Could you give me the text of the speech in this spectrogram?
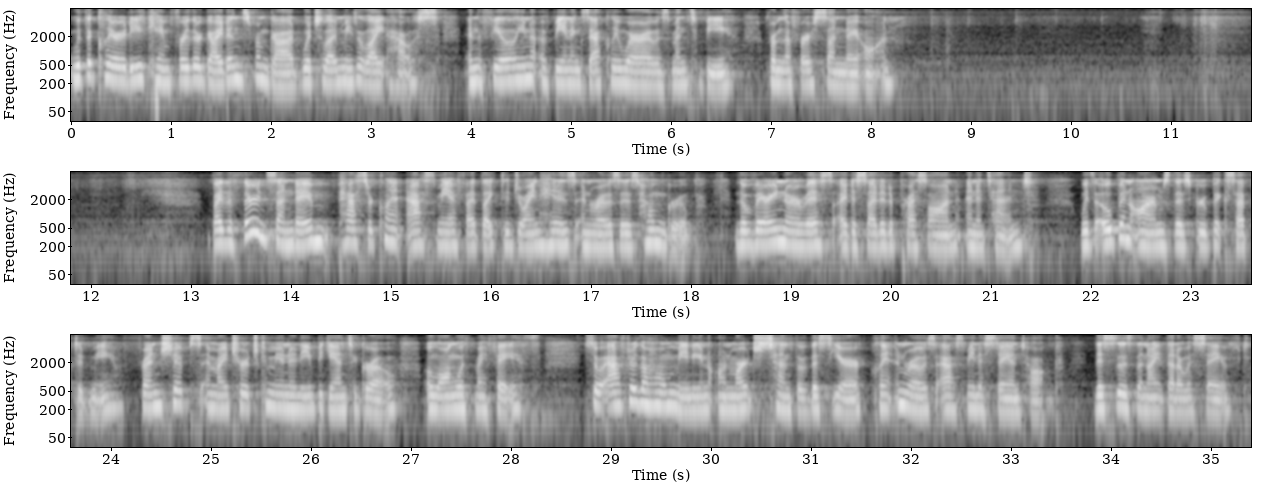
With the clarity came further guidance from God, which led me to Lighthouse and the feeling of being exactly where I was meant to be from the first Sunday on. By the third Sunday, Pastor Clint asked me if I'd like to join his and Rose's home group. Though very nervous, I decided to press on and attend. With open arms, this group accepted me. Friendships in my church community began to grow, along with my faith. So after the home meeting on March 10th of this year, Clint and Rose asked me to stay and talk. This was the night that I was saved.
